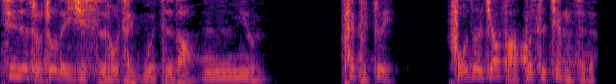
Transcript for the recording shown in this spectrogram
现在所做的一些时候才能够知道。嗯，没有，太不对。佛陀的教法不是这样子的，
